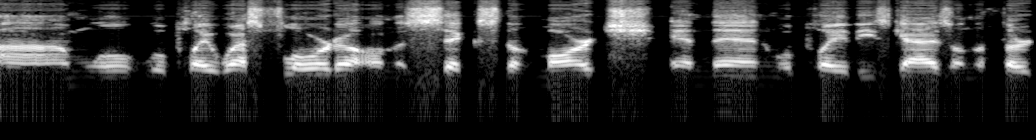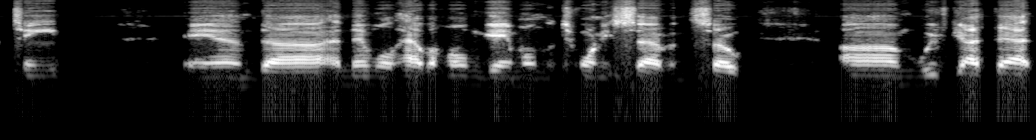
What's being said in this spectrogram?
Um, we'll we'll play West Florida on the 6th of March, and then we'll play these guys on the 13th, and uh, and then we'll have a home game on the 27th. So um, we've got that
